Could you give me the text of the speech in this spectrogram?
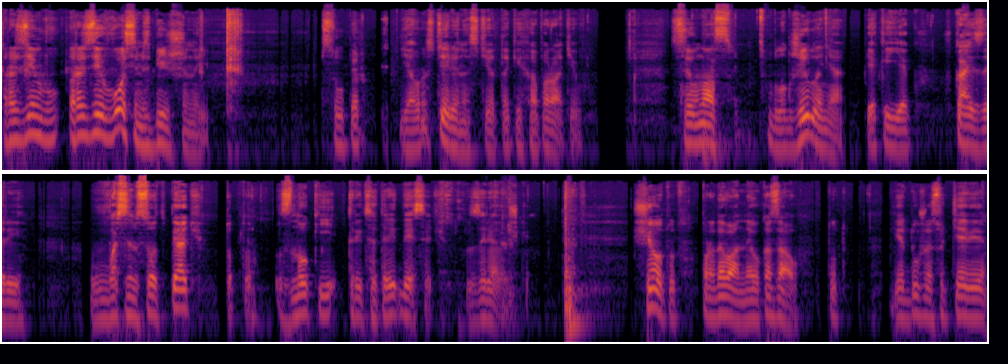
разів, разів 8 збільшений. Супер. Я в розтіряності від таких апаратів. Це у нас блок живлення, який як в Кайзері 805, тобто з Nokia 3310 зарядочки. Що тут продаван не указав? Тут є дуже суттєві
